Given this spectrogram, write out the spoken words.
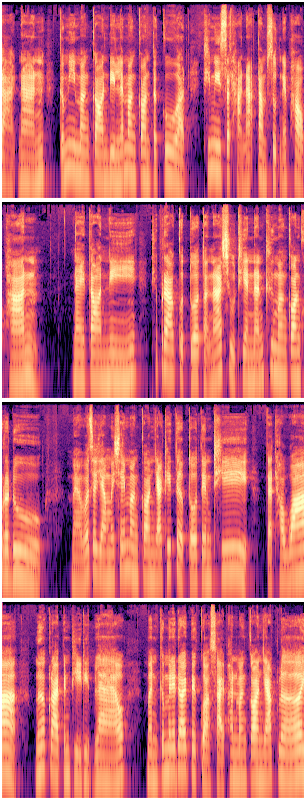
จากนั้นก็มีมังกรดินและมังกรตะกรวด ที่มีสถานะต่ำสุดในเผ่าพันธุ์ ในตอนนี้ที่ปรากฏตัวต่อหน้าฉูเทียนนั้นคือมังกรกระดูก แม้ว่าจะยังไม่ใช่มังกรยักษ์ที่เติบโตเต็มที่ แต่ทว่าเมื่อกลายเป็นผีดิบแล้ว มันก็ไม่ได้ด้อยไปกว่าสายพันธุ์มังกรยักษ์เลย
